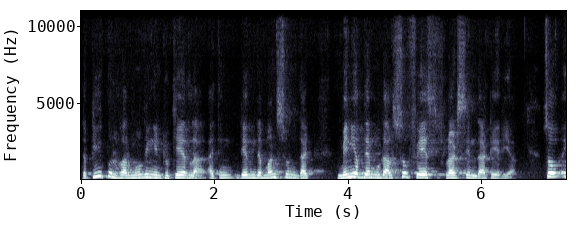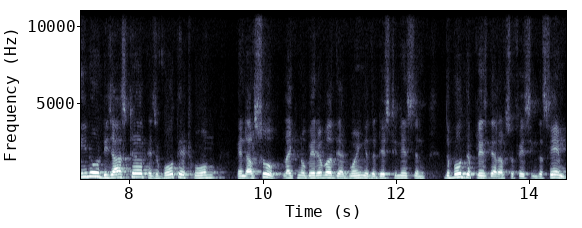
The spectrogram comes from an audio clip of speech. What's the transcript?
the people who are moving into Kerala, I think during the monsoon that many of them would also face floods in that area. So, you know, disaster is both at home and also like, you know, wherever they are going as a destination, the both the place they are also facing the same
